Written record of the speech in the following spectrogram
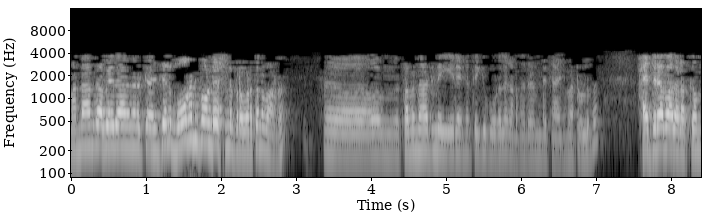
മന്നാനന്ദ അഭേദാന നിരക്ക് വെച്ചാൽ മോഹൻ ഫൗണ്ടേഷന്റെ പ്രവർത്തനമാണ്. തമിഴ്നാട്ടിലെ ഈ രംഗത്തേക്ക് കൂടുതൽ കടന്നിടേണ്ട കാര്യമായിട്ടുള്ളത് ഹൈദരാബാദ് അടക്കം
